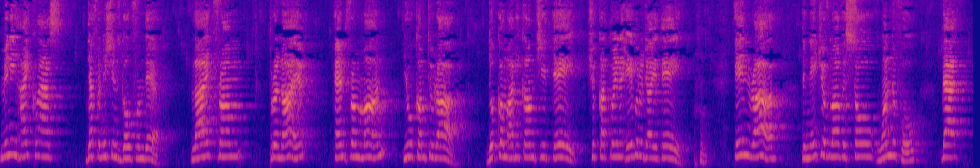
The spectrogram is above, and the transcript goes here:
many high-class definitions go from there. Like from pranay and from man, you come to rag. Dukam adikam chitte shukatvaina evarujayate. In Rag, the nature of love is so wonderful that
